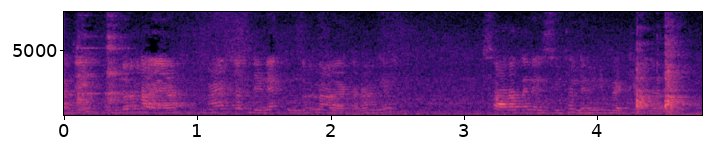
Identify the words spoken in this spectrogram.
ਅੱਜ ਇਹ ਕੂਲਰ ਲਾਇਆ, ਮੈਂ ਚੱਲ ਦਿਨੇ ਕੂਲਰ ਲਾ ਲਿਆ ਕਰਾਂਗੇ। ਸਾਰਾ ਦਿਨ ਏਸੀ ਥੱਲੇ ਵੀ ਨਹੀਂ ਬੈਠੇ ਜਾਂਦਾ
